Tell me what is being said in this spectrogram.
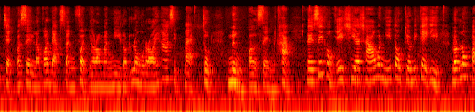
0.7%แล้วก็ DAX แฟรงเฟิร์ตเยอรมนีลดลง 158.1%ค่ะในซีของเอเชียเช้าวันนี้โตเกียวนิเกอีลดลงไป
